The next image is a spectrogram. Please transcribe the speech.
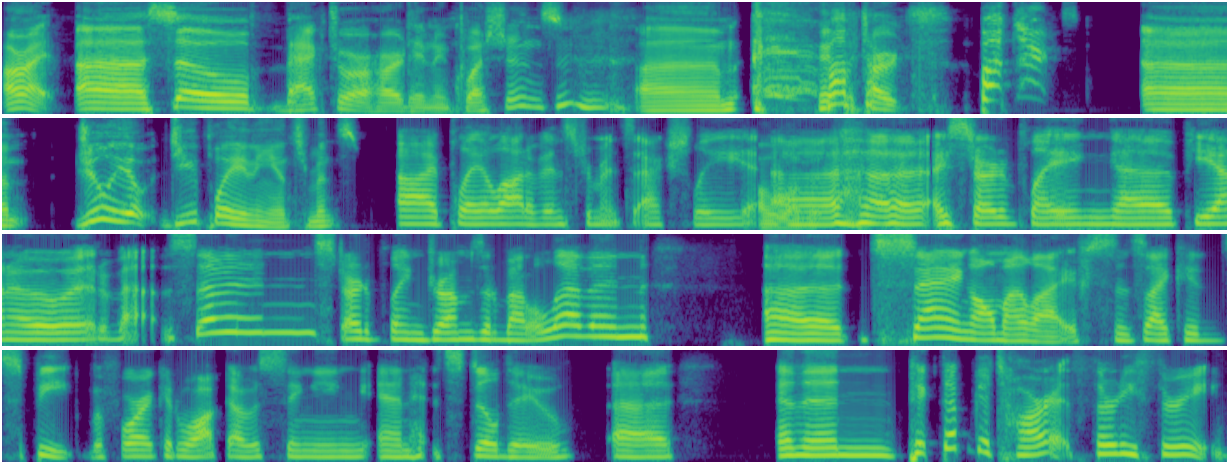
All right. Uh, so back to our hard hitting questions. Mhm. Um, Pop Tarts. Pop Tarts. Um, Julia, do you play any instruments? I play a lot of instruments actually. I uh, I started playing uh, piano at about seven, started playing drums at about 11, uh, sang all my life since I could speak. Before I could walk, I was singing and still do. Uh, and then picked up guitar at 33.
